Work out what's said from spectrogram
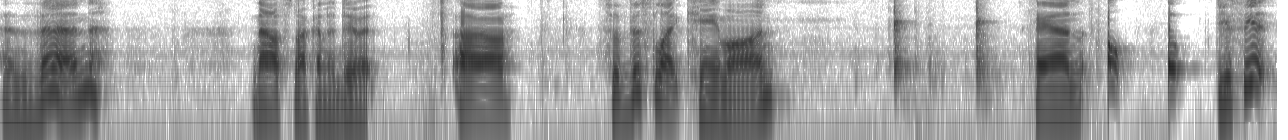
And then, now it's not going to do it. Uh, so this light came on and, oh, oh, do you see it?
